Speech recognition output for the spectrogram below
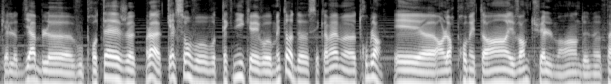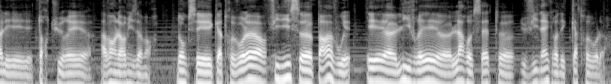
Quel diable euh, vous protège Voilà, quelles sont vos, techniques et vos méthodes C'est quand même euh, troublant. Et euh, en leur promettant éventuellement de ne pas les torturer euh, avant leur mise à mort. Donc ces quatre voleurs finissent euh, par avouer et euh, livrer la recette du vinaigre des quatre voleurs.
